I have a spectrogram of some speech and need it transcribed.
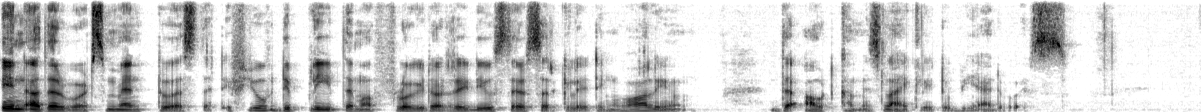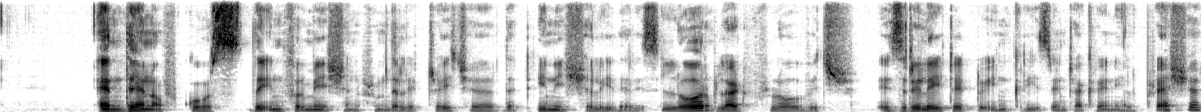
in other words meant to us that if you deplete them of fluid or reduce their circulating volume, the outcome is likely to be adverse. And then, of course, the information from the literature that initially there is lower blood flow, which is related to increased intracranial pressure,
